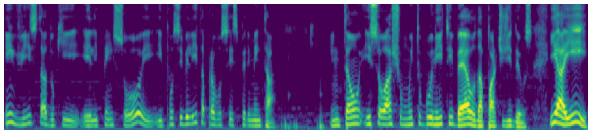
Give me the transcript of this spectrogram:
em vista do que ele pensou e, e possibilita para você experimentar. Então, isso eu acho muito bonito e belo da parte de Deus. E aí,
